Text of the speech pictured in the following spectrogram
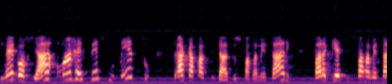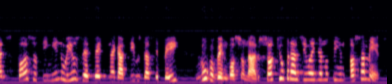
negociar um arrefecimento da capacidade dos parlamentares para que esses parlamentares possam diminuir os efeitos negativos da CPI no governo Bolsonaro. Só que o Brasil ainda não tem orçamento.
